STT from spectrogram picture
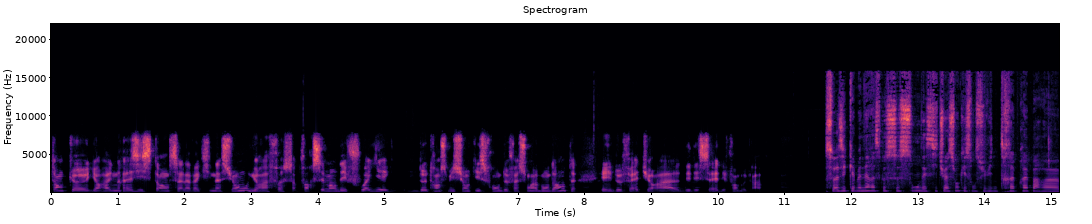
tant qu'il y aura une résistance à la vaccination, il y aura forcément des foyers de transmission qui se feront de façon abondante, et de fait, il y aura des décès, des formes graves. Soazic Kemener, est-ce que ce sont des situations qui sont suivies de très près par, euh,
